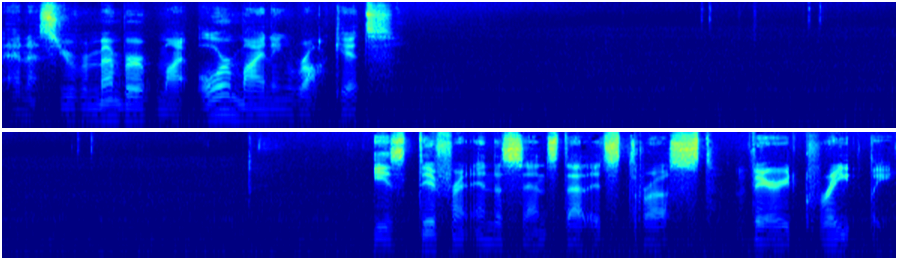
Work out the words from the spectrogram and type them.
And as you remember, my ore mining rocket is different in the sense that its thrust varied greatly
